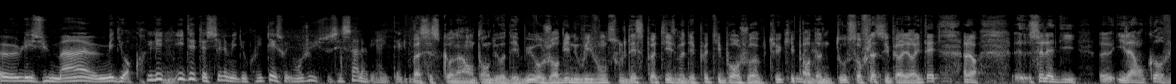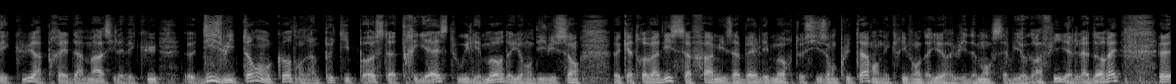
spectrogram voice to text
euh, les humains euh, médiocres. Il, est- il détestait la médiocrité, soyons justes, c'est ça la vérité. Bah, c'est ce qu'on a entendu au début. Aujourd'hui, nous vivons sous le despotisme des petits bourgeois obtus qui pardonnent tout, sauf la supériorité. Alors, euh, cela dit, il a encore vécu, après Damas, il a vécu euh, 18 ans encore dans un petit poste à Trieste, où il est mort d'ailleurs en 1890. Sa femme Isabelle est morte six ans plus tard, en écrivant d'ailleurs évidemment sa biographie, elle l'adorait. Euh,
